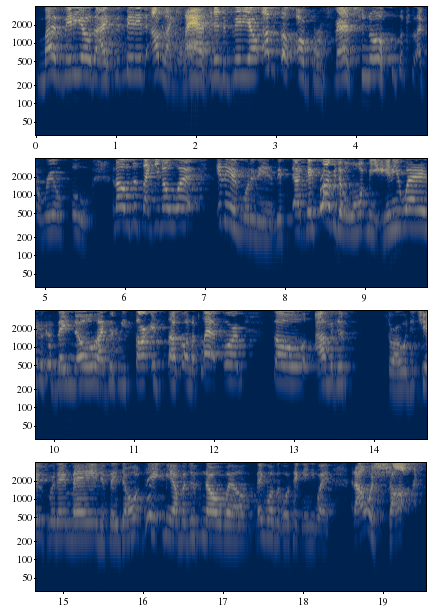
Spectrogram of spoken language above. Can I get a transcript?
my video that I submitted, I'm like laughing in the video. I'm so unprofessional, looking like a real fool. And I was just like, you know what? It is what it is. If uh, they probably don't want me anyway because they know I just be starting stuff on the platform. So I'm gonna just throw the chips where they may. And if they don't take me, I'm gonna just know, well, they wasn't gonna take me anyway. And I was shocked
